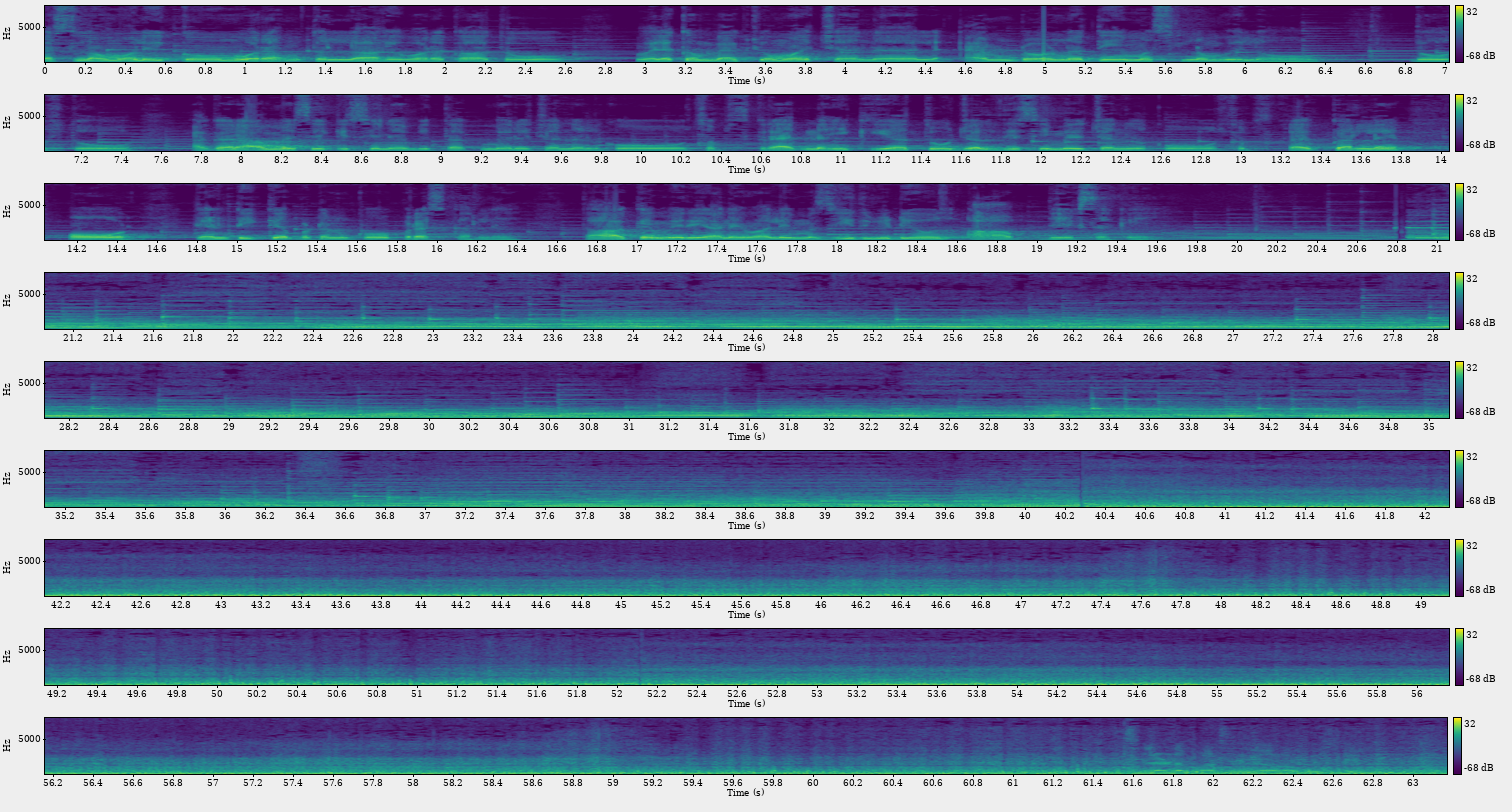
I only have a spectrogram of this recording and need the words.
असलकम वरहमल वरक welcome back to my channel M dot Nadeem Aslam vlog दोस्तों, अगर आप में से किसी ने अभी तक मेरे चैनल को सब्सक्राइब नहीं किया तो जल्दी से मेरे चैनल को सब्सक्राइब कर लें और घंटी के बटन को प्रेस कर लें, ताकि मेरी आने वाली मज़ीद वीडियोस आप देख सकें। सिलेंडर पास हो पीछे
